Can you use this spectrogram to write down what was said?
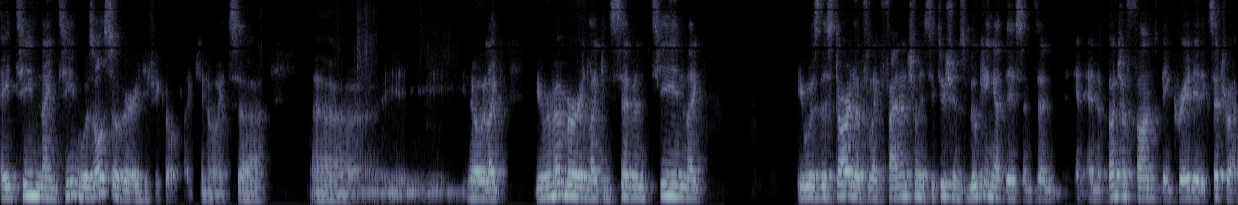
18, 19 was also very difficult. Like, you know, it's, uh, uh, you know, like you remember in like in 17, like it was the start of like financial institutions looking at this and then and a bunch of funds being created, etc.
